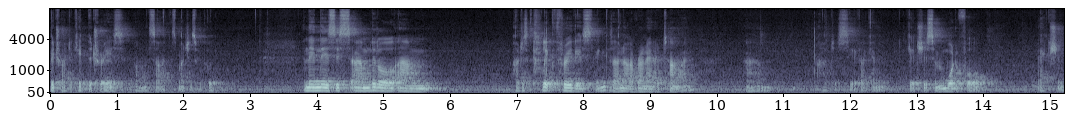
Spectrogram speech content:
We tried to keep the trees on the site as much as we could. And then there's this um, little, um, I'll just click through this thing because I know I've run out of time. Um, I'll just see if I can get you some waterfall action.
